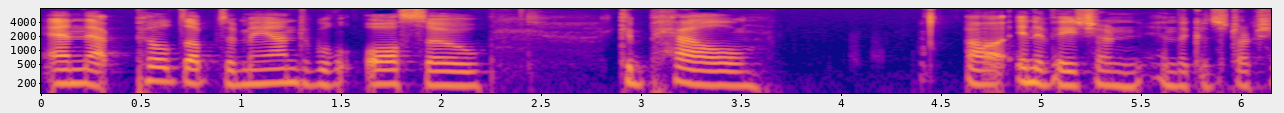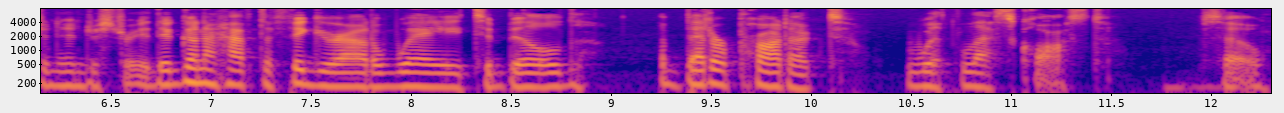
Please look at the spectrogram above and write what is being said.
and that built up demand will also compel uh, innovation in the construction industry. They're going to have to figure out a way to build a better product with less cost. So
